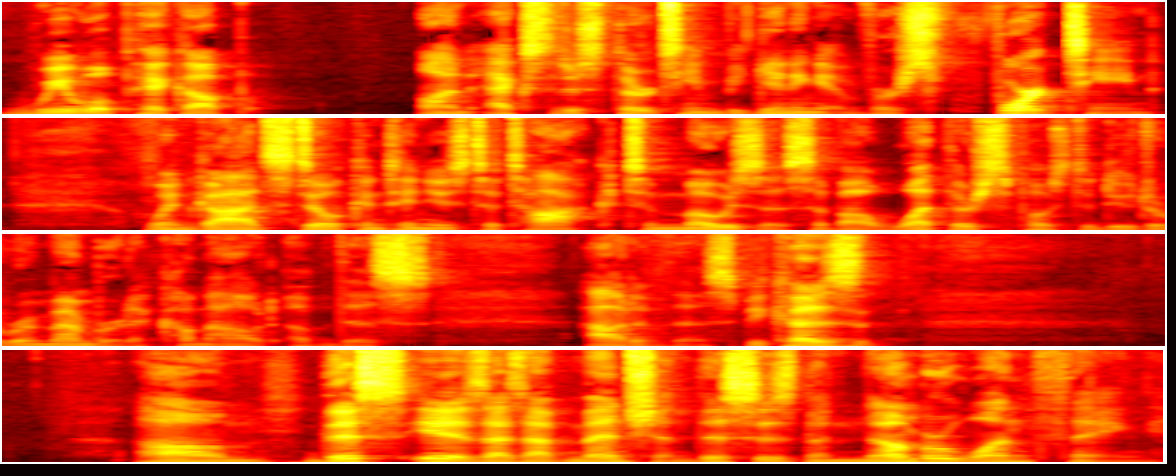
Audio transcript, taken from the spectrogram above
we will pick up on Exodus 13, beginning at verse 14, when God still continues to talk to Moses about what they're supposed to do to remember to come out of this, out of this, because um, this is, as I've mentioned, this is the number one thing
